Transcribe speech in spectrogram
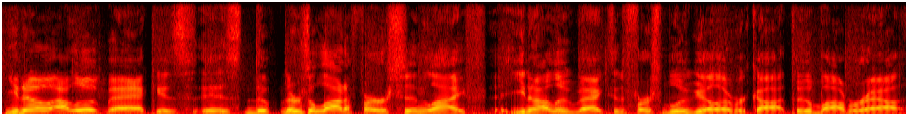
You know, I look back as, as the, there's a lot of firsts in life. You know, I look back to the first bluegill I ever caught, threw a bobber out,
